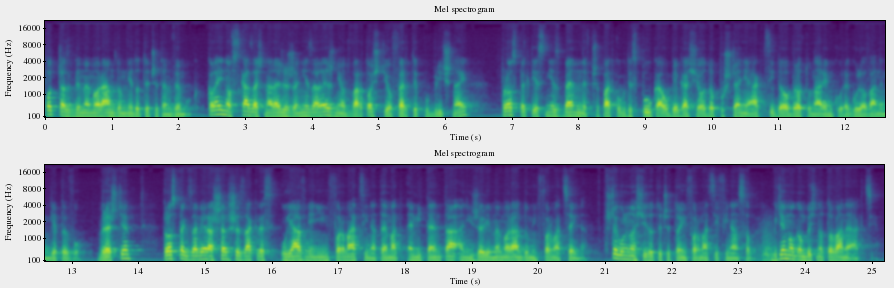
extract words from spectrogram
podczas gdy memorandum nie dotyczy ten wymóg. Kolejno wskazać należy, że niezależnie od wartości oferty publicznej, prospekt jest niezbędny w przypadku, gdy spółka ubiega się o dopuszczenie akcji do obrotu na rynku regulowanym GPW. Wreszcie, prospekt zawiera szerszy zakres ujawnień i informacji na temat emitenta aniżeli memorandum informacyjne. W szczególności dotyczy to informacji finansowych. Gdzie mogą być notowane akcje?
